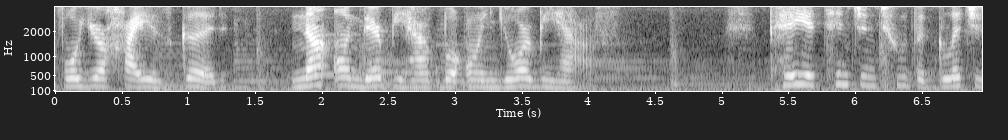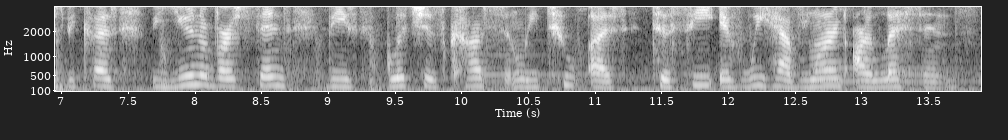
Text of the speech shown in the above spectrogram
for your highest good, not on their behalf, but on your behalf. Pay attention to the glitches because the universe sends these glitches constantly to us to see if we have learned our lessons.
